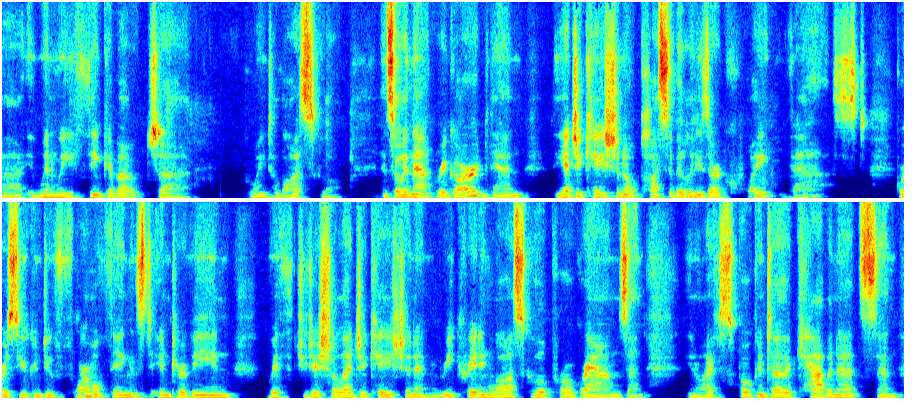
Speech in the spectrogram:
uh, when we think about uh, going to law school. And so, in that regard, then, the educational possibilities are quite vast. Of course, you can do formal things to intervene with judicial education and recreating law school programs. And, you know, I've spoken to cabinets, and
